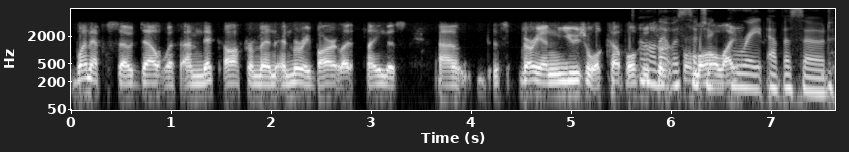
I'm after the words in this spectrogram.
One episode dealt with um, Nick Offerman and Murray Bartlett playing this uh, this very unusual couple. Who oh, that was such a life. great episode.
